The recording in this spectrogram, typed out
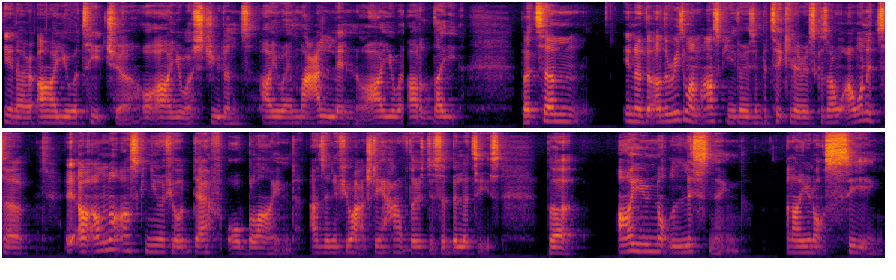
you know, are you a teacher or are you a student? Are you a ma'allin or are you an ardai? But um, you know, the the reason why I'm asking you those in particular is because I, I wanted to. I'm not asking you if you're deaf or blind, as in if you actually have those disabilities, but are you not listening and are you not seeing?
